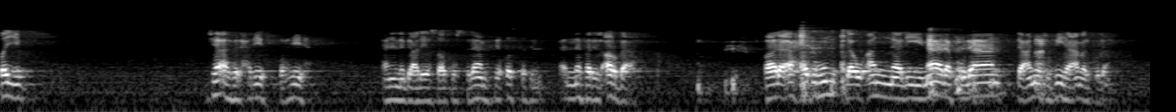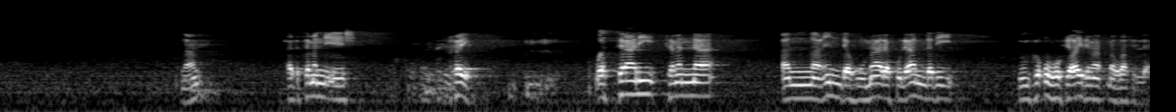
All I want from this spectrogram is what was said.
طيب. جاء في الحديث الصحيح عن النبي عليه الصلاة والسلام في قصة النفر الأربعة. قال أحدهم لو أن لي مال فلان لعملت فيه عمل فلان. نعم. هذا تمني إيش؟ خير. والثاني تمنى أن عنده مال فلان الذي ينفقه في غير مرضاة الله.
